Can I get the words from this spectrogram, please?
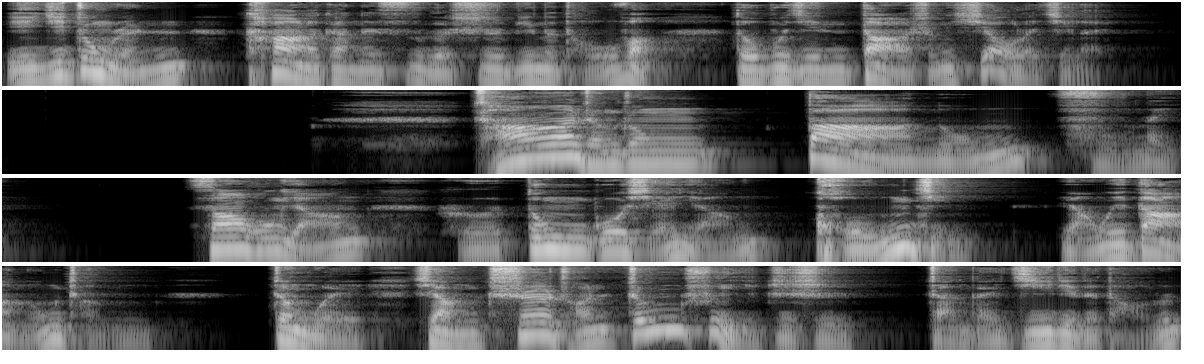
以及众人看了看那四个士兵的头发，都不禁大声笑了起来。长安城中。大农府内，桑弘羊和东郭咸阳、孔景两位大农臣政委向车船征税之事展开激烈的讨论。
